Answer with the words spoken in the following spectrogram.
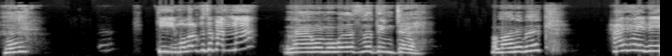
হ্যাঁ? কি মোবাইল করতে পারেন না? না আমার মোবাইল আছে তো তিনটা। মানি ব্যাগ হাই হাই রে।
